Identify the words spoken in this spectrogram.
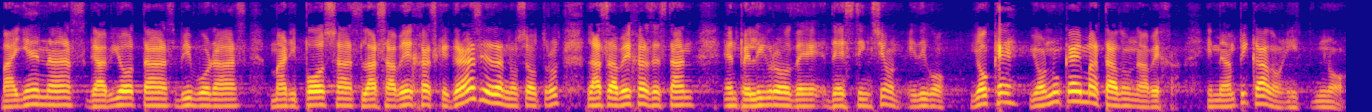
ballenas, gaviotas, víboras, mariposas, las abejas, que gracias a nosotros las abejas están en peligro de, de, extinción. Y digo, ¿yo qué? Yo nunca he matado una abeja y me han picado y no,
